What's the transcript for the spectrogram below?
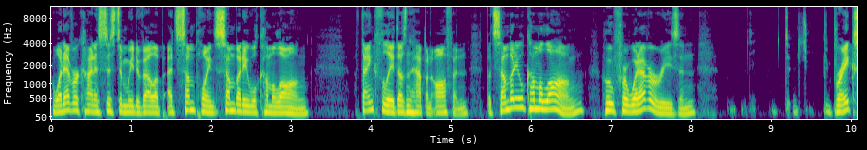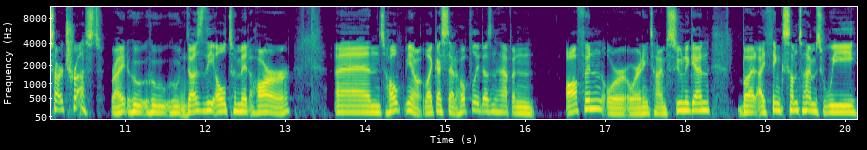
whatever kind of system we develop, at some point somebody will come along. Thankfully, it doesn't happen often, but somebody will come along who, for whatever reason, breaks our trust, right? Who who who mm. does the ultimate horror, and hope you know, like I said, hopefully it doesn't happen often or or anytime soon again. But I think sometimes we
